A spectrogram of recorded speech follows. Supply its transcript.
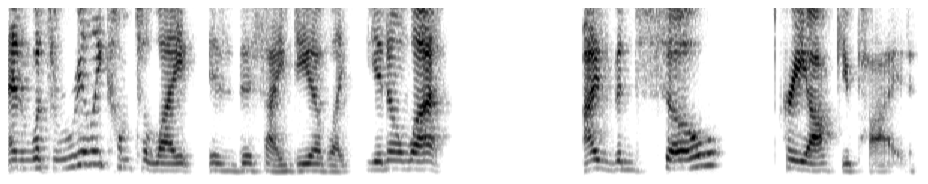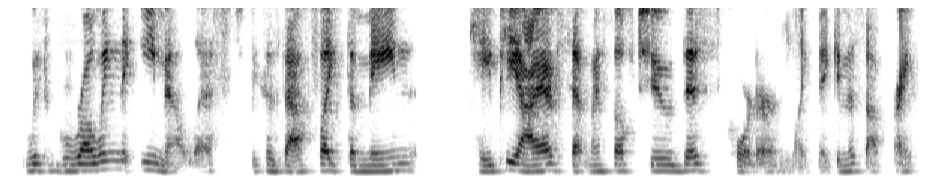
And what's really come to light is this idea of like, you know what? I've been so preoccupied with growing the email list because that's like the main KPI I've set myself to this quarter. I'm like making this up, right?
